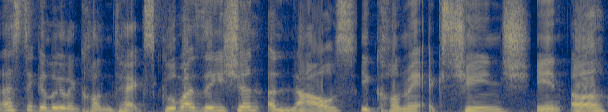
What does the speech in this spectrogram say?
Let's take a look at the context. Globalization allows economic exchange in a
